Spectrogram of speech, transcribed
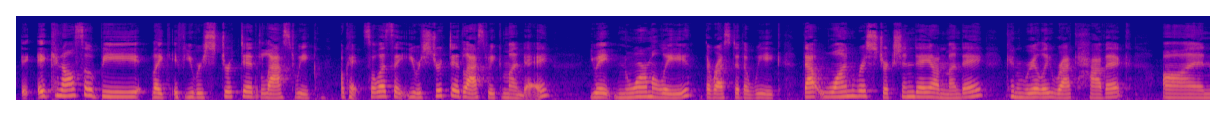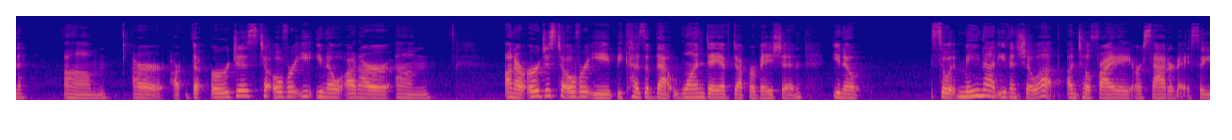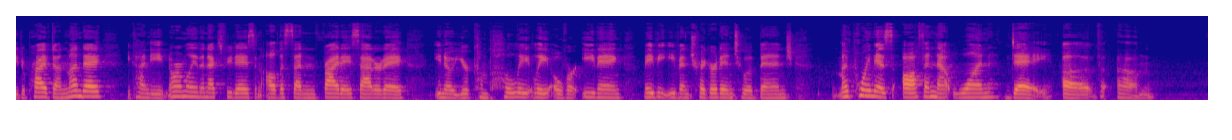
it can also be like if you restricted last week. Okay, so let's say you restricted last week Monday, you ate normally the rest of the week. That one restriction day on Monday can really wreak havoc on um, our, our the urges to overeat. You know, on our um, on our urges to overeat because of that one day of deprivation. You know, so it may not even show up until Friday or Saturday. So you deprived on Monday, you kind of eat normally the next few days, and all of a sudden, Friday, Saturday, you know, you're completely overeating, maybe even triggered into a binge. My point is often that one day of, um,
